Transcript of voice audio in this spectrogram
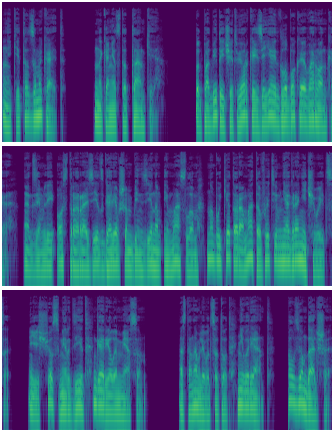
Никита замыкает. Наконец-то танки. Под подбитой четверкой зияет глубокая воронка. От земли остро разит сгоревшим бензином и маслом, но букет ароматов этим не ограничивается. Еще смердит горелым мясом. Останавливаться тут не вариант. Ползем дальше.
